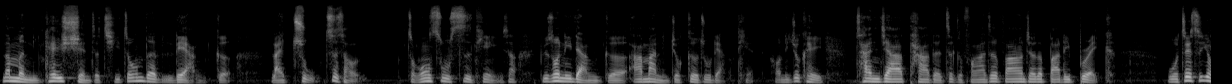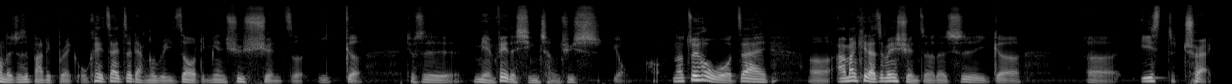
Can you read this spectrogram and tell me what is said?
那么你可以选择其中的两个来住，至少总共住四天以上。比如说你两个阿曼，你就各住两天，好，你就可以参加它的这个方案。这个方案叫做 Body Break。我这次用的就是 Body Break，我可以在这两个 Resort 里面去选择一个。就是免费的行程去使用，好，那最后我在呃阿曼 Killa 这边选择的是一个呃 East Track，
